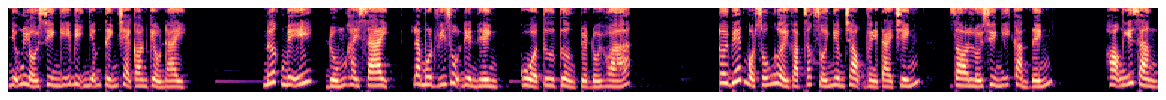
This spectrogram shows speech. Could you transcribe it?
những lối suy nghĩ bị nhiễm tính trẻ con kiểu này. Nước Mỹ, đúng hay sai, là một ví dụ điển hình của tư tưởng tuyệt đối hóa. Tôi biết một số người gặp rắc rối nghiêm trọng về tài chính do lối suy nghĩ cảm tính. Họ nghĩ rằng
